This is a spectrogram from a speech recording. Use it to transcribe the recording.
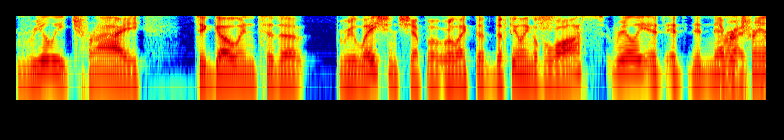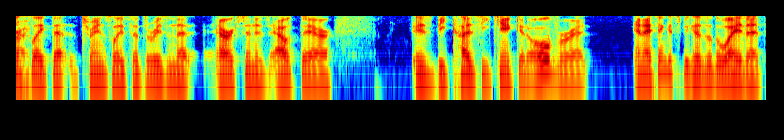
really try to go into the relationship or, or like the, the feeling of loss. Really, it it, it never Right, translate that translates that the reason that Erickson is out there is because he can't get over it, and I think it's because of the way that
